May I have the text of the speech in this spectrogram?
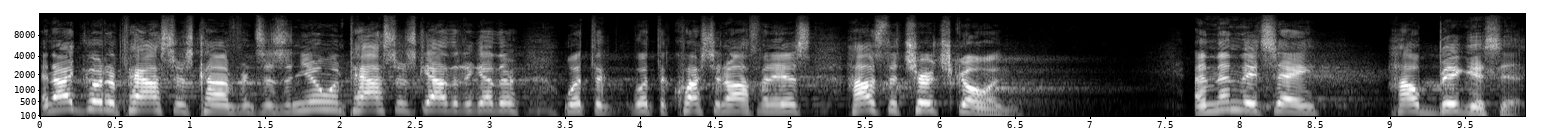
And I'd go to pastors' conferences, and you know when pastors gather together, what the, what the question often is how's the church going? And then they'd say, how big is it?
